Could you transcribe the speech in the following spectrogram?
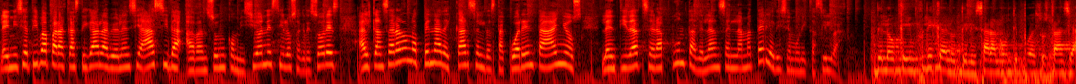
la iniciativa para castigar la violencia ácida avanzó en comisiones y los agresores alcanzarán una pena de cárcel de hasta 40 años. La entidad será punta de lanza en la materia, dice Mónica Silva de lo que implica el utilizar algún tipo de sustancia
